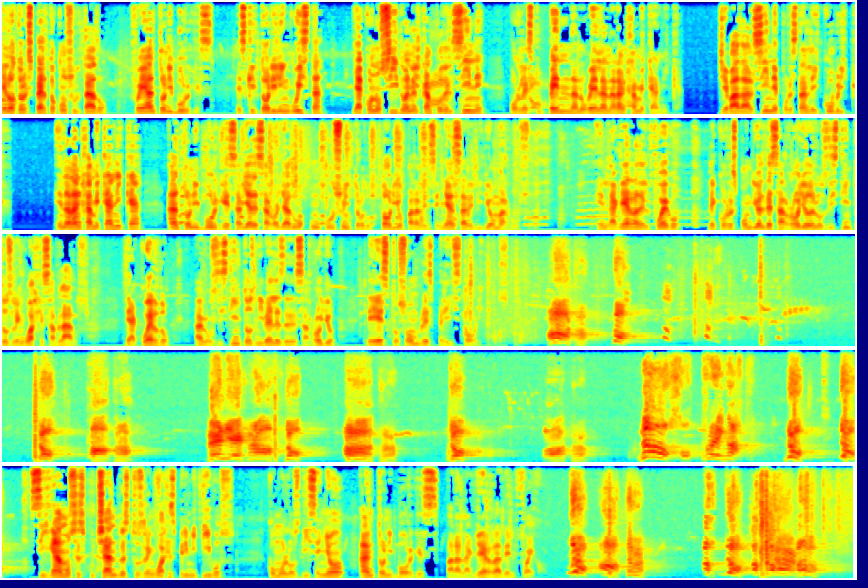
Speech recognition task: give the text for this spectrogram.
El otro experto consultado fue Anthony Burgess, escritor y lingüista, ya conocido en el campo del cine por la estupenda novela Naranja Mecánica, llevada al cine por Stanley Kubrick. En Naranja Mecánica, Anthony Burgess había desarrollado un curso introductorio para la enseñanza del idioma ruso. En la Guerra del Fuego le correspondió el desarrollo de los distintos lenguajes hablados, de acuerdo a los distintos niveles de desarrollo de estos hombres prehistóricos. Sigamos escuchando estos lenguajes primitivos como los diseñó Anthony Borges para la Guerra del Fuego.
